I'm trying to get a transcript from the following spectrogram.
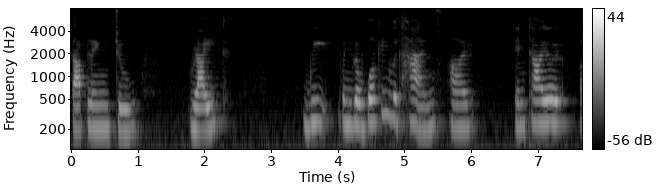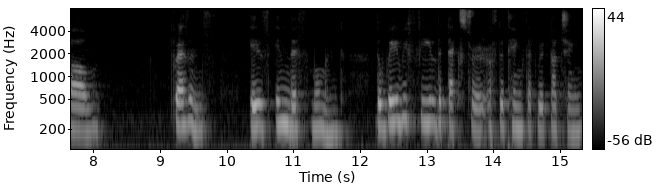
sapling, to write, we when we're working with hands, our entire um, presence is in this moment. The way we feel the texture of the things that we're touching,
